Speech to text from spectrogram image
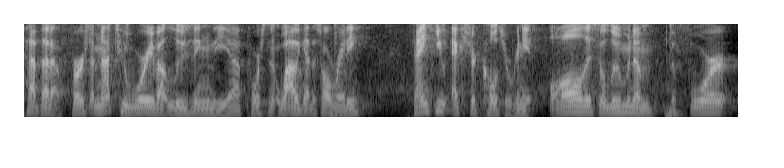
Pop that out first. I'm not too worried about losing the uh, porcelain. Wow, we got this already. Thank you, extra culture. We're gonna get all this aluminum before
